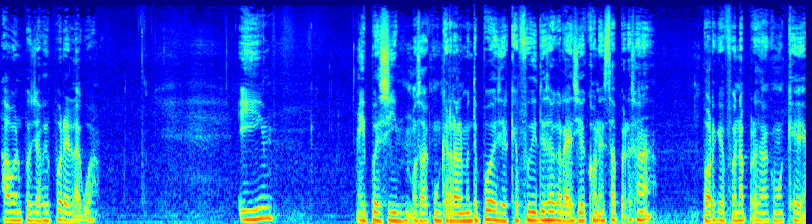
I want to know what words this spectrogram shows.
Ah, bueno, pues ya fui por el agua. Y, y pues sí, o sea, como que realmente puedo decir que fui desagradecido con esta persona. Porque fue una persona como que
